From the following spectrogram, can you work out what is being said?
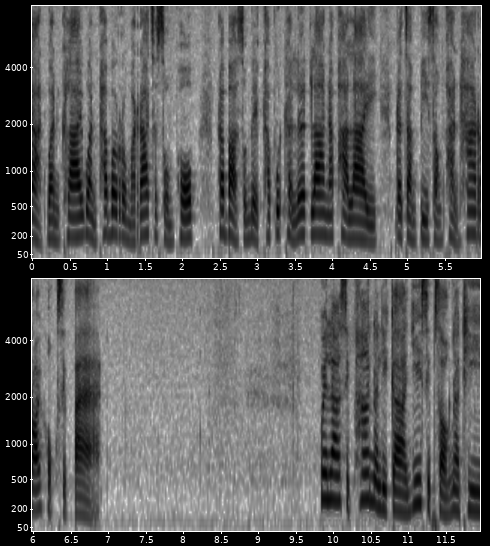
กาสวันคล้ายวันพระบรมราชสมภพ พระบาทสมเด็จพระพุทธเลิศล่านภาลัย ประจำปี 2568เวลา 15 นาฬิกา 22 นาที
